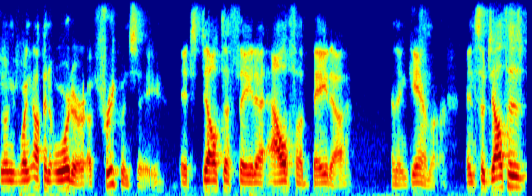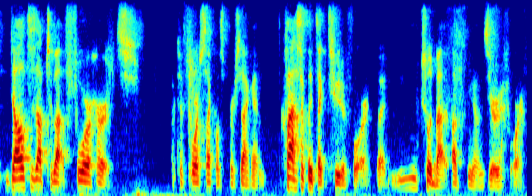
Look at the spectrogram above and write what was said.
Going, going up in order of frequency, it's delta, theta, alpha, beta, and then gamma. And so delta is, delta is up to about four hertz, up to four cycles per second. Classically, it's like two to four, but actually about up, you know, zero to four.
